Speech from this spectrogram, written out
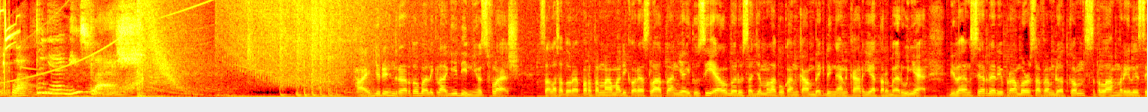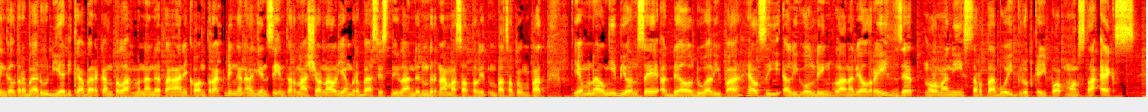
Waktunya News Flash. Hai, Jody Hendrarto balik lagi di News Flash. Salah satu rapper ternama di Korea Selatan yaitu CL baru saja melakukan comeback dengan karya terbarunya. Dilansir dari PramborsFM.com, setelah merilis single terbaru, dia dikabarkan telah menandatangani kontrak dengan agensi internasional yang berbasis di London bernama Satelit 414 yang menaungi Beyonce, Adele, Dua Lipa, Halsey, Ellie Goulding, Lana Del Rey, Z, Normani, serta boy group K-pop Monsta X.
